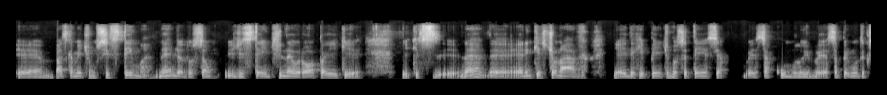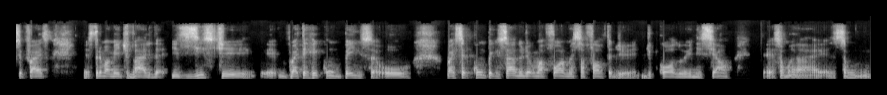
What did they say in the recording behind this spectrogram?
é basicamente um sistema né, de adoção existente na Europa e que, e que né, era inquestionável. E aí, de repente, você tem esse, esse acúmulo. Essa pergunta que você faz é extremamente válida. Existe, vai ter recompensa ou vai ser compensado de alguma forma essa falta de, de colo inicial? Essa é uma, são,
